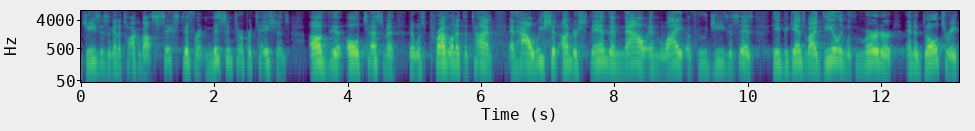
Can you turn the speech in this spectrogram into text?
Jesus is going to talk about six different misinterpretations of the Old Testament that was prevalent at the time and how we should understand them now in light of who Jesus is. He begins by dealing with murder and adultery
